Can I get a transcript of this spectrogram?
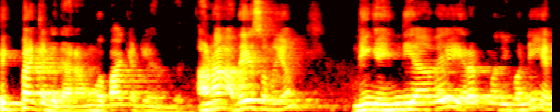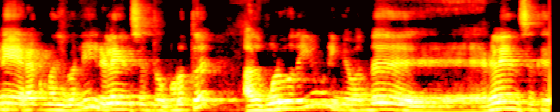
பிக் பாக்கெட்டுக்காரன் உங்கள் பாக்கெட்டில் இருந்து ஆனால் அதே சமயம் நீங்கள் இந்தியாவே இறக்குமதி பண்ணி எண்ணெயை இறக்குமதி பண்ணி ரிலையன்ஸுக்கு கொடுத்து அது முழுவதையும் நீங்கள் வந்து ரிலையன்ஸுக்கு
